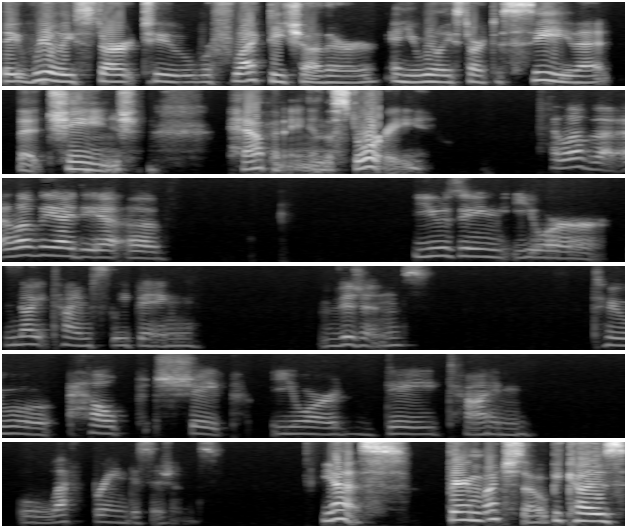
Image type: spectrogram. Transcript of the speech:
They really start to reflect each other and you really start to see that that change happening in the story. I love that. I love the idea of using your nighttime sleeping visions to help shape your daytime left brain decisions. Yes, very much so because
